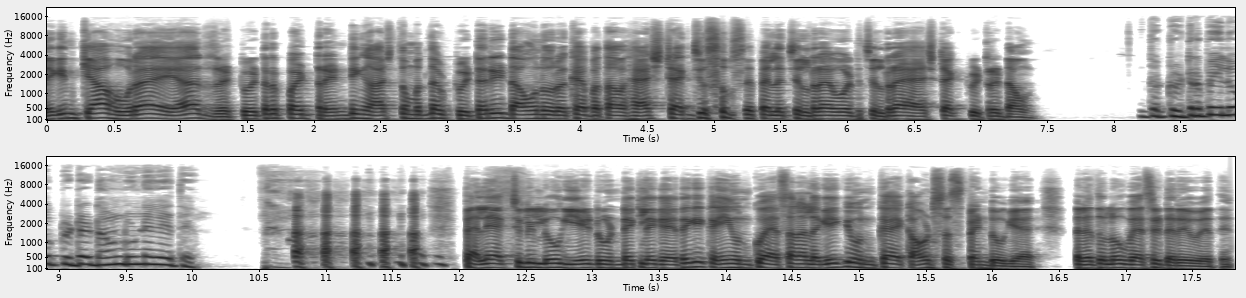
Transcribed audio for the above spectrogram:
लेकिन क्या हो रहा है यार? ट्विटर पर ट्रेंडिंग आज तो मतलब ट्विटर ही डाउन हो रखा है। बताओ हैशटैग जो सबसे पहले चल रहा है वो चल रहा है हैशटैग ट्विटर डाउन तो ट्विटर पे ही लोग ट्विटर डाउन ढूँढने गए थे। पहले एक्चुअली लोग ये ढूँढने के लिए गए थे कि कहीं उनको ऐसा ना लगे कि उनका अकाउंट सस्पेंड हो गया है। पहले तो लोग वैसे डरे हुए थे।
